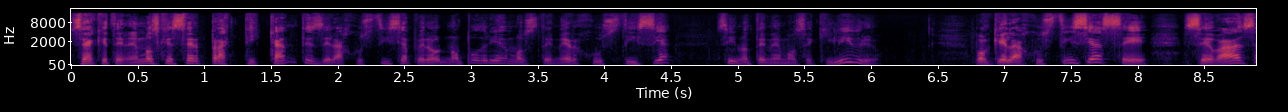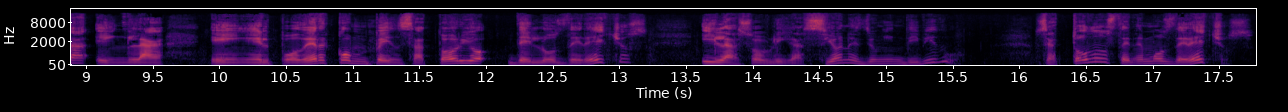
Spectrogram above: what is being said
O sea que tenemos que ser practicantes de la justicia, pero no podríamos tener justicia si no tenemos equilibrio. Porque la justicia se, se basa en, la, en el poder compensatorio de los derechos y las obligaciones de un individuo. O sea, todos tenemos derechos,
